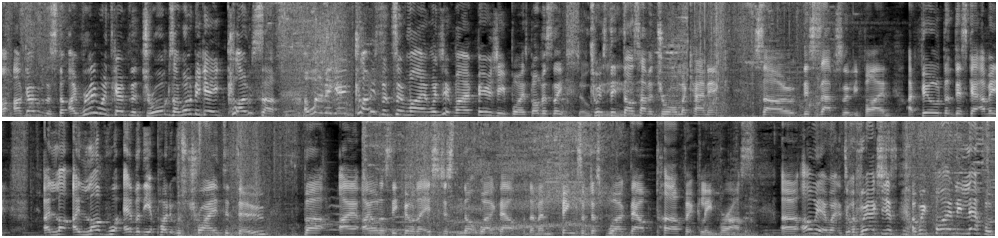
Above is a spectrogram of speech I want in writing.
I'll go for the stop. I really want to go for the draw because I want to be getting closer. I want to be getting closer to my which is my Fuji boys. But obviously, so Twisted does have a draw mechanic. So this is absolutely fine. I feel that this game, I mean, I, love I love whatever the opponent was trying to do, but I, I honestly feel that it's just not worked out for them and things have just worked out perfectly for us. Uh, oh yeah, wait, we actually just, have we finally leveled,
